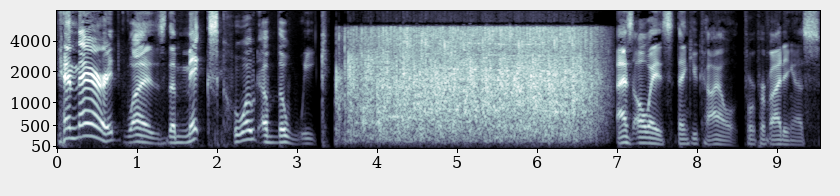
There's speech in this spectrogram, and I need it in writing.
And there it was, the Mick's quote of the week. As always, thank you, Kyle, for providing us.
